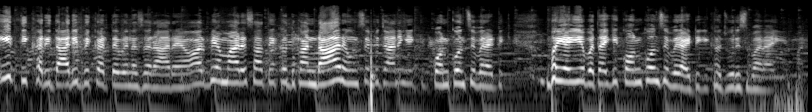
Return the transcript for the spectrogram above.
ईद की खरीदारी भी करते हुए नज़र आ रहे हैं। और भी हमारे साथ एक दुकानदार है, उनसे भी जानेंगे कि कौन कौन सी वैरायटी की। भैया, ये बताइए कि कौन कौन सी वैरायटी की खजूर इस बार आई है?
